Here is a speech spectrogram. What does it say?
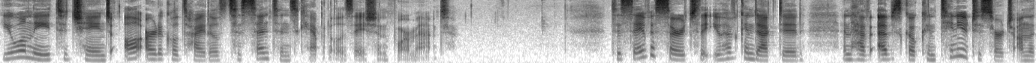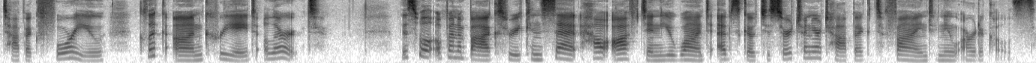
you will need to change all article titles to sentence capitalization format. To save a search that you have conducted and have EBSCO continue to search on the topic for you, click on Create Alert. This will open a box where you can set how often you want EBSCO to search on your topic to find new articles.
